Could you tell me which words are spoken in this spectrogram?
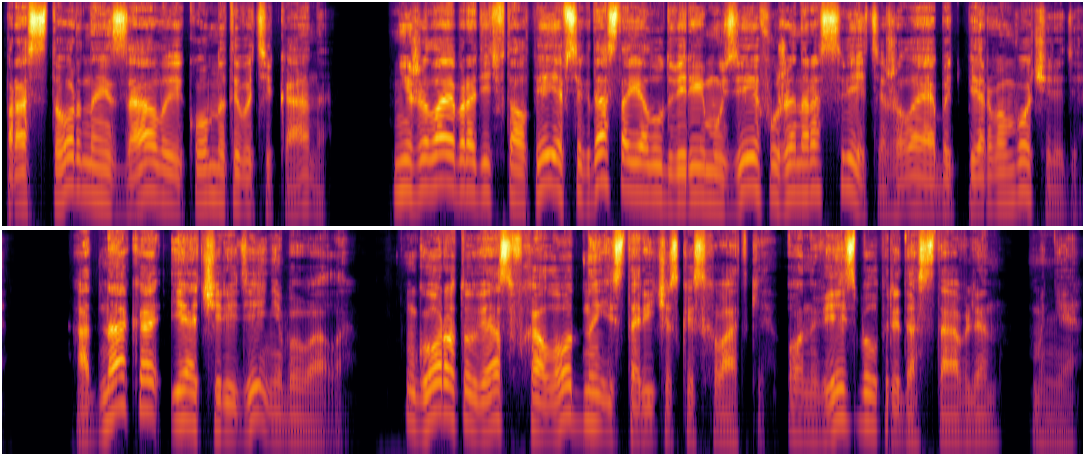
просторные залы и комнаты Ватикана, не желая бродить в толпе, я всегда стоял у дверей музеев уже на рассвете, желая быть первым в очереди. Однако и очередей не бывало. Город увяз в холодной исторической схватке. Он весь был предоставлен мне.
